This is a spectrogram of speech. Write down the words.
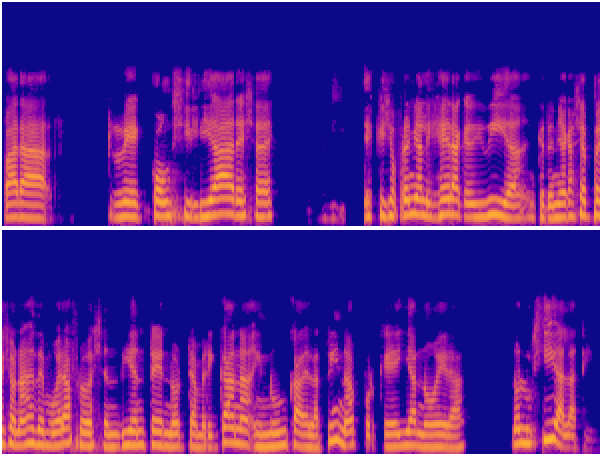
para reconciliar esa esquizofrenia ligera que vivía, que tenía que hacer personajes de mujer afrodescendiente norteamericana y nunca de latina, porque ella no era, no lucía latina.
